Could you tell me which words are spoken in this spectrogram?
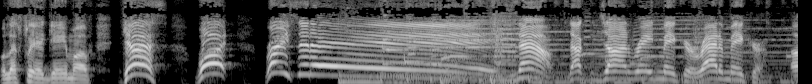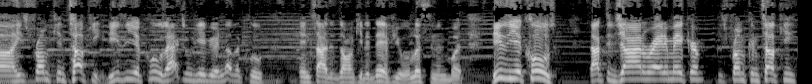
but let's play a game of guess what race it is. Now, Dr. John Rademacher, Rademacher, uh, he's from Kentucky. These are your clues. I actually gave you another clue inside the donkey today if you were listening, but these are your clues. Dr. John Rademacher, he's from Kentucky.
